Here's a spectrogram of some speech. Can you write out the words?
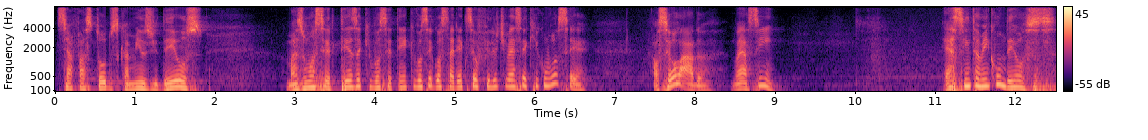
se afastou dos caminhos de Deus, mas uma certeza que você tem é que você gostaria que seu filho estivesse aqui com você, ao seu lado, não é assim? É assim também com Deus.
